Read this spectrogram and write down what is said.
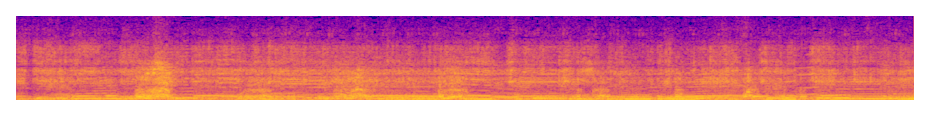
Four PZM, four PZM. Ten, ten, ten.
